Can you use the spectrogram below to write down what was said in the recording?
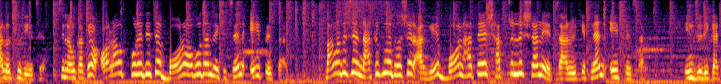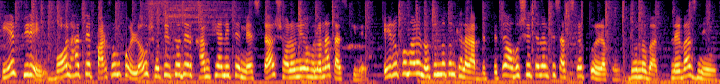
আলো ছড়িয়েছে। শ্রীলঙ্কাকে অল আউট করে দিতে বড় অবদান রেখেছেন এই পেসার বাংলাদেশের নাটকীয় ধসের আগে বল হাতে সাতচল্লিশ রানে চার উইকেট নেন এই পেসার ইঞ্জুরি কাটিয়ে ফিরে বল হাতে পারফর্ম করলেও সতীর্থদের খামখেয়ালিতে ম্যাচটা স্মরণীয় হলো না তাসকিনের এরকম আরও নতুন নতুন খেলার আপডেট পেতে অবশ্যই চ্যানেলটি সাবস্ক্রাইব করে রাখুন। ধন্যবাদ ফ্লেভার্স নিউজ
